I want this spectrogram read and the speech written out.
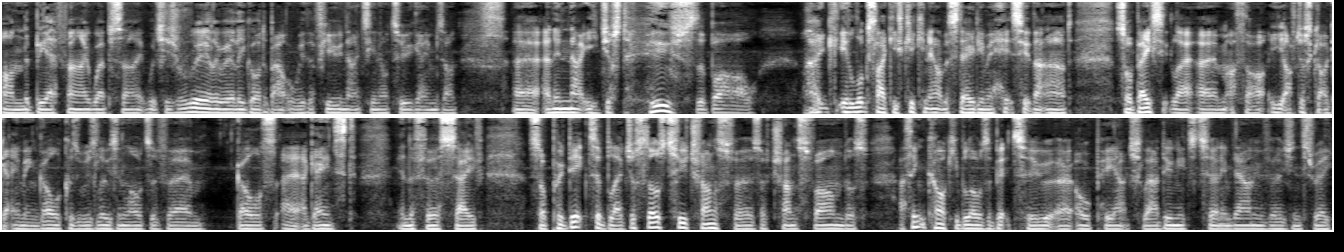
on the BFI website, which is really, really good about with a few 1902 games on. Uh, and in that, he just hoofs the ball. Like, it looks like he's kicking out of the stadium and hits it that hard. So basically, um, I thought, I've just got to get him in goal because he was losing loads of um, goals uh, against in the first save. So predictably, just those two transfers have transformed us. I think Corky Blow's a bit too uh, OP. Actually, I do need to turn him down in version three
